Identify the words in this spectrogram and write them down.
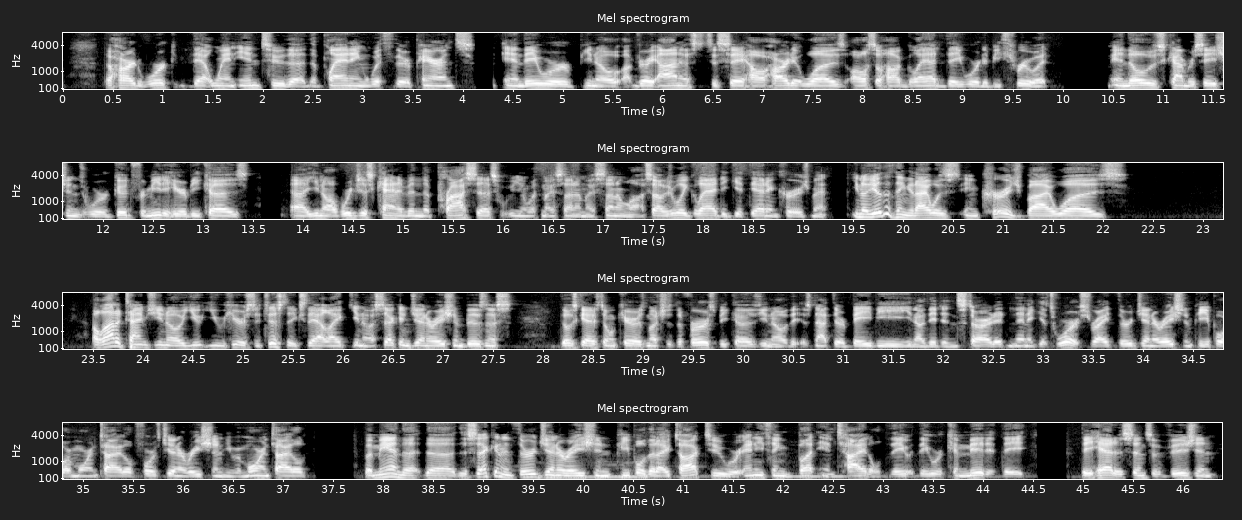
the hard work that went into the the planning with their parents, and they were, you know, very honest to say how hard it was, also how glad they were to be through it. And those conversations were good for me to hear because, uh, you know, we're just kind of in the process, you know, with my son and my son-in-law. So I was really glad to get that encouragement. You know, the other thing that I was encouraged by was a lot of times, you know, you you hear statistics that like you know a second generation business, those guys don't care as much as the first because you know it's not their baby. You know, they didn't start it, and then it gets worse, right? Third generation people are more entitled. Fourth generation even more entitled. But man, the the the second and third generation people that I talked to were anything but entitled. They they were committed. They they had a sense of vision,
